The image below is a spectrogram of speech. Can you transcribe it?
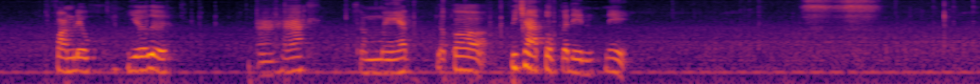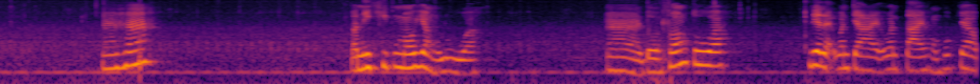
ๆฟาร์มเร็วเยอะเลย อ่าฮะสมัทแล้วก็วิชาตบกระเด็น นี่อ่าฮะ ตอนนี้คลิกเมาส์อย่างรัว อ่า โดนซ่องตัว เนี่ยแหละวันจายวันตายของพวกเจ้า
